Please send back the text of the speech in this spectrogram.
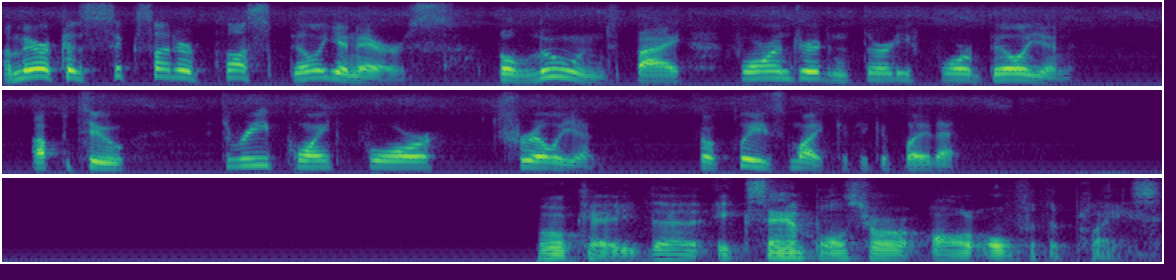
America's 600 plus billionaires, ballooned by 434 billion up to 3.4 trillion. So please, Mike, if you could play that. Okay, the examples are all over the place.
